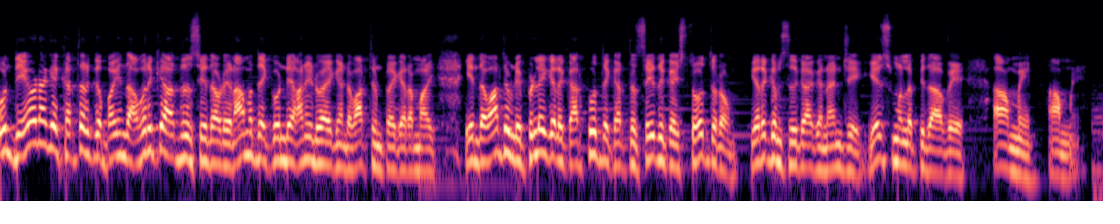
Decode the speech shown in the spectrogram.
உன் தேவனாக கர்த்தருக்கு பயந்து அவருக்கே ஆராதனை செய்த அவருடைய நாமத்தை கொண்டு ஆணிடுவாய்க்கு என்ற வார்த்தையின் பிரகாரமாய். இந்த வார்த்தையுடைய பிள்ளைகளுக்கு அற்புதத்தை கருத்து செய்து கை ஸ்தோத்திரம். இறக்கம் செய்ததுக்காக நன்றி. இயேசுமல்ல பிதாவே. ஆமேன். ஆமேன்.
